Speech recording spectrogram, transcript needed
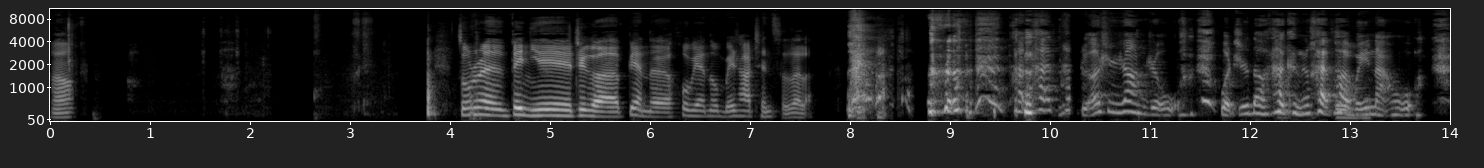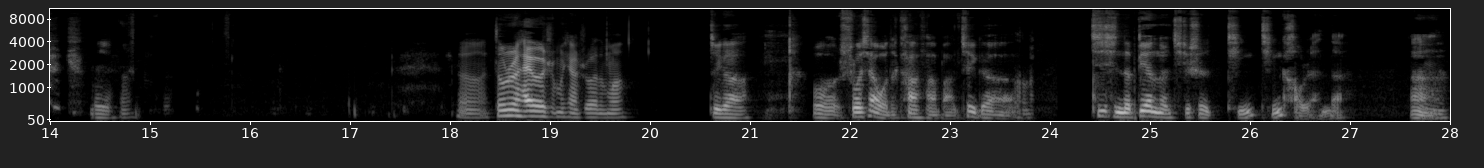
啊。宗润被你这个变得后边都没啥陈词的了。他他他主要是让着我，我知道他可能害怕为难我。嗯。嗯，宗润还有什么想说的吗？这个，我说一下我的看法吧。这个畸形的辩论其实挺挺考人的，啊。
